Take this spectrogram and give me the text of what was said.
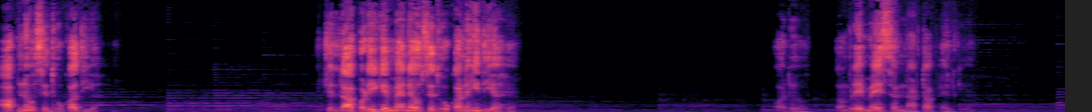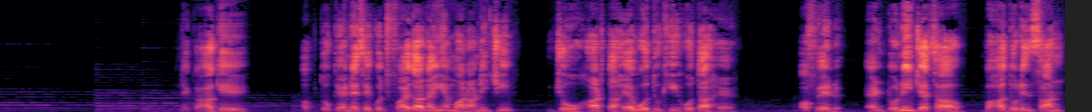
आपने उसे धोखा दिया है। चिल्ला पड़ी कि मैंने उसे धोखा नहीं दिया है। और कमरे में सन्नाटा फैल गया। ने कहा कि अब तो कहने से कुछ फ़ायदा नहीं है महारानी जी। जो हारता है, वो दुखी होता है। और फिर एंटोनी जैसा बहादुर इंसान,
